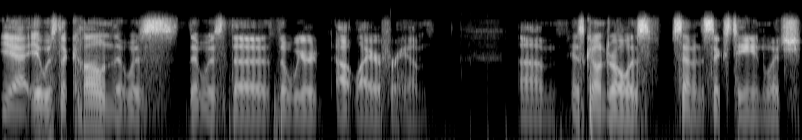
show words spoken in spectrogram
Yeah, it was the cone that was that was the the weird outlier for him. Um, his cone drill was seven sixteen, which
